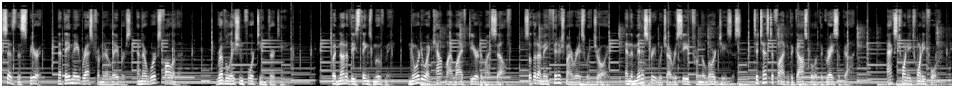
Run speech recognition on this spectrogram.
says the Spirit, that they may rest from their labors, and their works follow them. Revelation 14:13. But none of these things move me, nor do I count my life dear to myself, so that I may finish my race with joy, and the ministry which I received from the Lord Jesus, to testify to the gospel of the grace of God. Acts 20:24.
